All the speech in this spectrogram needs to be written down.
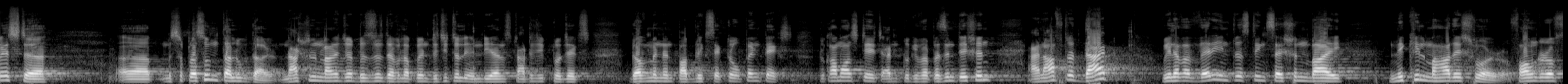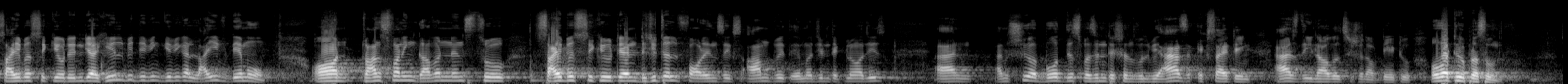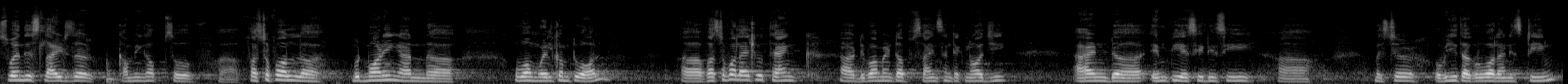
request uh, uh, Mr. Prasun Talukdar, National Manager Business Development, Digital India and Strategic Projects, Government and Public Sector, Open Text, to come on stage and to give a presentation. And after that, we'll have a very interesting session by Nikhil Mahadeshwar, founder of Cyber Secure India. He'll be giving, giving a live demo on transferring governance through cyber security and digital forensics armed with emerging technologies. And I'm sure both these presentations will be as exciting as the inaugural session of day two. Over to you, Prasun. So when the slides are coming up, so uh, first of all, uh, good morning and uh, warm welcome to all. Uh, first of all, I'd like to thank uh, Department of Science and Technology and uh, SCDC, uh, Mr. Abhijit Agarwal and his team,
